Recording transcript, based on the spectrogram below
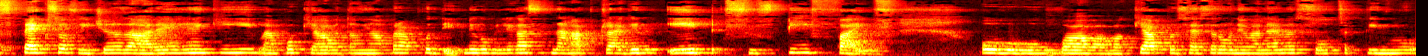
स्पेक्स और फीचर्स आ रहे हैं कि मैं आपको क्या बताऊँ, यहाँ पर आपको देखने को मिलेगा स्नैपड्रैगन एट फिफ्टी फाइव ओहो वाह वाह वाह, क्या प्रोसेसर होने वाला है, मैं सोच सकती हूँ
